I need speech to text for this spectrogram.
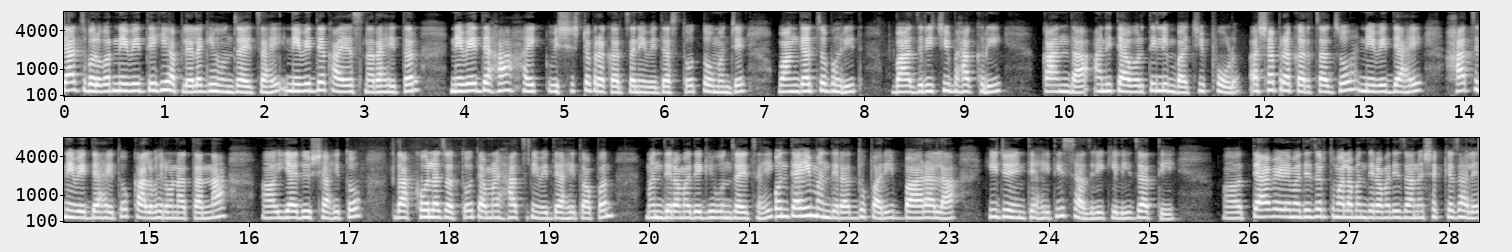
त्याचबरोबर नैवेद्यही आपल्याला घेऊन जायचं आहे. नैवेद्य काय असणार आहे? तर नैवेद्य हा हा एक विशिष्ट प्रकारचा नैवेद्य असतो. तो म्हणजे वांग्याचं भरीत बाजरीची भाकरी कांदा आणि त्यावरती लिंबाची फोड. अशा प्रकारचा जो नैवेद्य आहे हाच नैवेद्य आहे तो कालभैरवनाथांना या दिवशी आहे तो दाखवला जातो. त्यामुळे हाच नैवेद्य आहे तो आपण मंदिरामध्ये घेऊन जायचा आहे. कोणत्याही मंदिरात दुपारी बाराला ही जयंती आहे ती साजरी केली जाते. त्या वेळेमध्ये जर तुम्हाला मंदिरामध्ये जाणं शक्य झाले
